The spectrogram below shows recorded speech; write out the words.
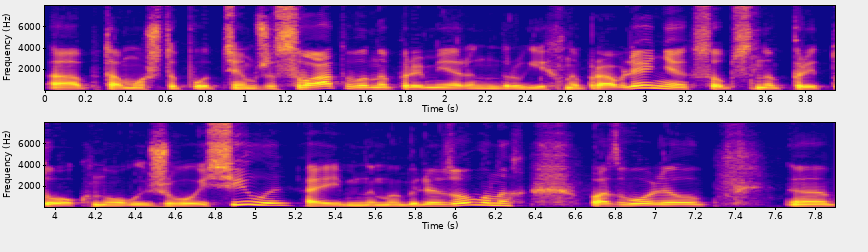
а, потому что под тем же Сватово, например, и на других направлениях, собственно, приток новой живой силы, а именно мобилизованных, позволил э,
